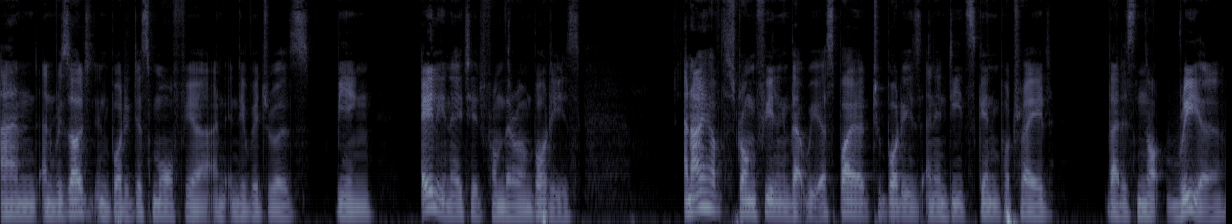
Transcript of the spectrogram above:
and and resulted in body dysmorphia and individuals being alienated from their own bodies. And I have the strong feeling that we aspire to bodies and indeed skin portrayed that is not real.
